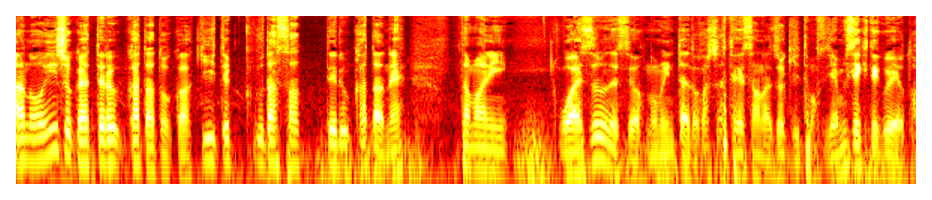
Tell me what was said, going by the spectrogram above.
あの、飲食やってる方とか、聞いてくださってる方ね、たまにお会いするんですよ。飲みに行ったりとかしたら、低酸ラジオ聞いてます。いや、店来てくれよと。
